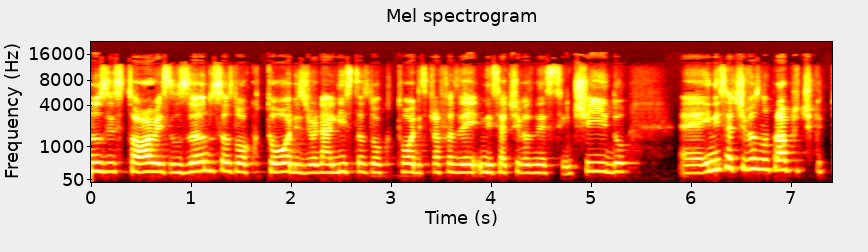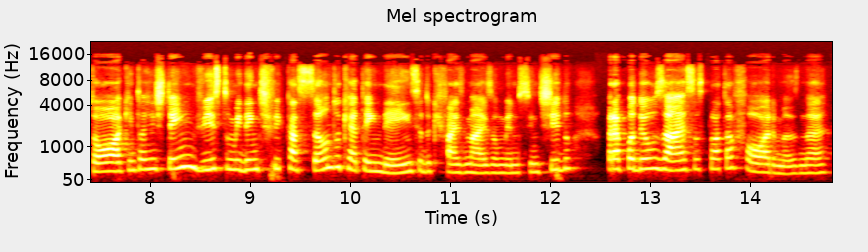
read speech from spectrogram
nos stories, usando seus locutores, jornalistas locutores, para fazer iniciativas nesse sentido, é, iniciativas no próprio TikTok. Então, a gente tem visto uma identificação do que é tendência, do que faz mais ou menos sentido, para poder usar essas plataformas, né?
